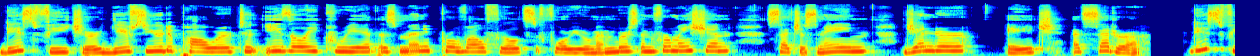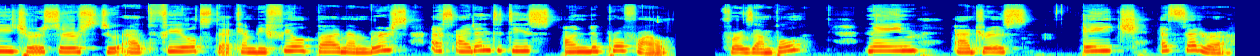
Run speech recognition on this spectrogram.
This feature gives you the power to easily create as many profile fields for your members' information, such as name, gender, age, etc. This feature serves to add fields that can be filled by members as identities on the profile. For example, name, address, age, etc.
